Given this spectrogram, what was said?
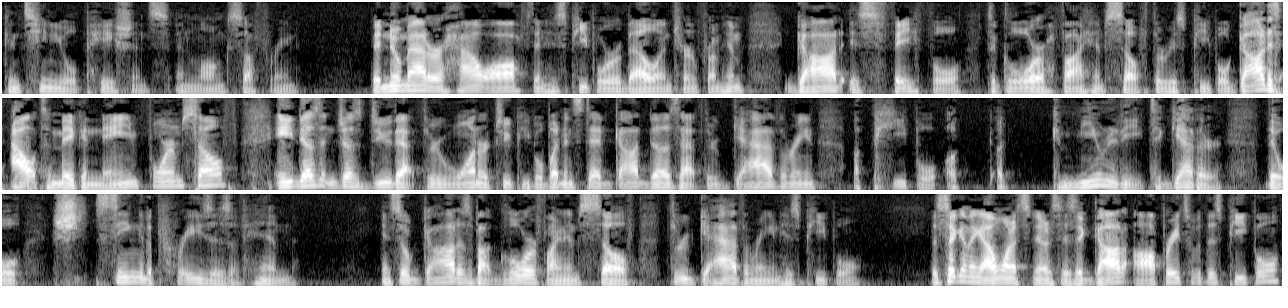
continual patience and long suffering. That no matter how often his people rebel and turn from him, God is faithful to glorify himself through his people. God is out to make a name for himself, and he doesn't just do that through one or two people, but instead God does that through gathering a people, a, a community together that will sh- sing the praises of him. And so God is about glorifying himself through gathering his people. The second thing I want us to notice is that God operates with his people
